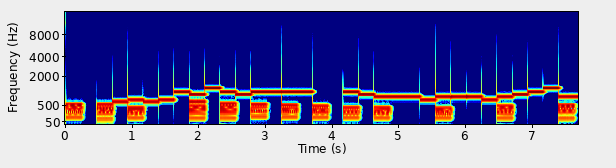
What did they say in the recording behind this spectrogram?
Thank you.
